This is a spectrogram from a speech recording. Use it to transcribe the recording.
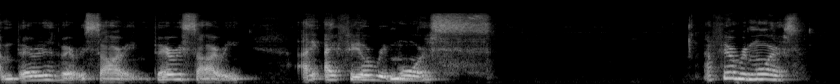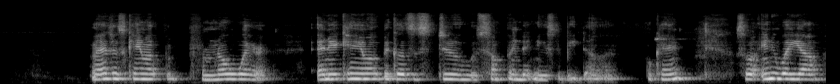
I'm very very sorry. Very sorry. I I feel remorse. I feel remorse. And that just came up from nowhere. And it came up because it's still something that needs to be done. Okay? So anyway, y'all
